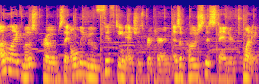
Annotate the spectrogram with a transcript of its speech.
Unlike most probes, they only move 15 inches per turn as opposed to the standard 20.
